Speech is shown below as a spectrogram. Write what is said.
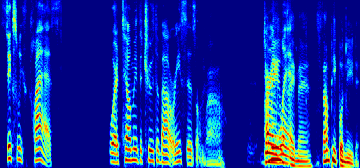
six week class for "Tell Me the Truth About Racism" Wow. during I mean, Lent. hey man, some people need it.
